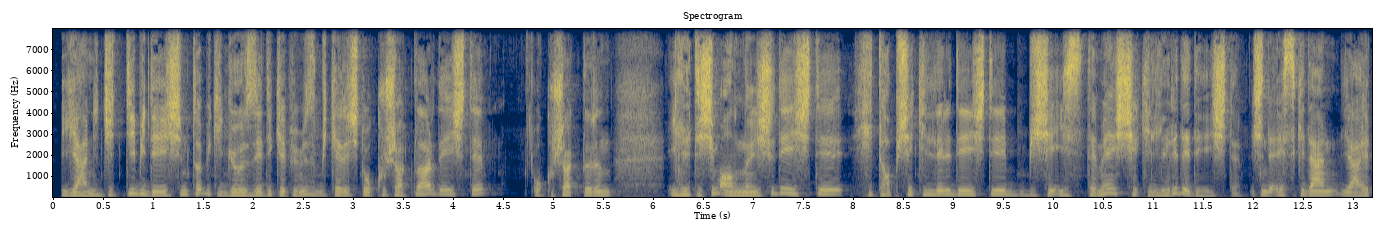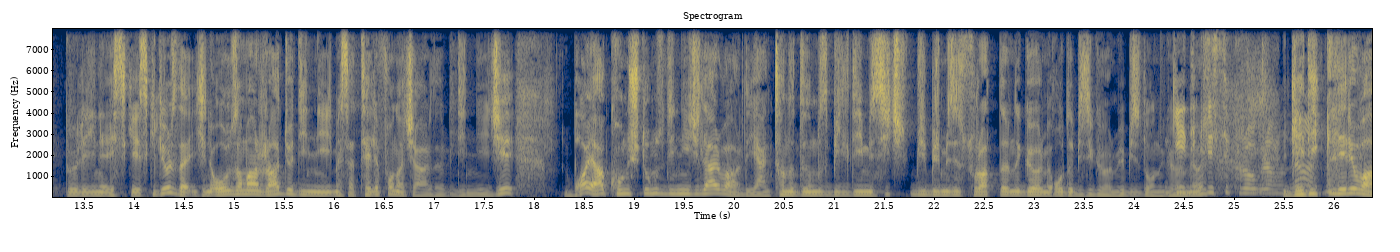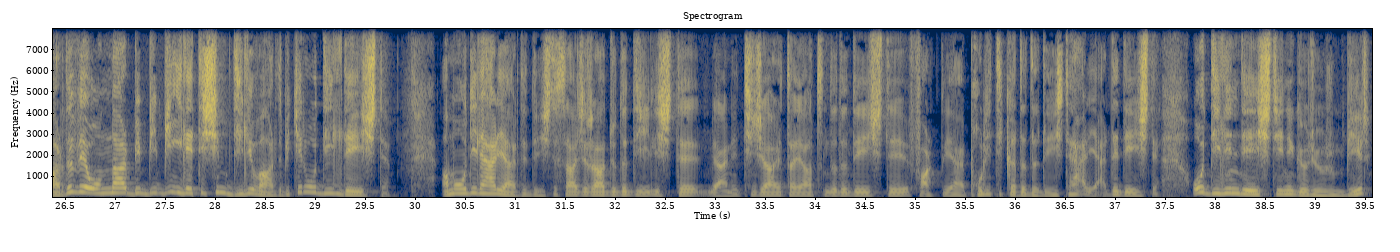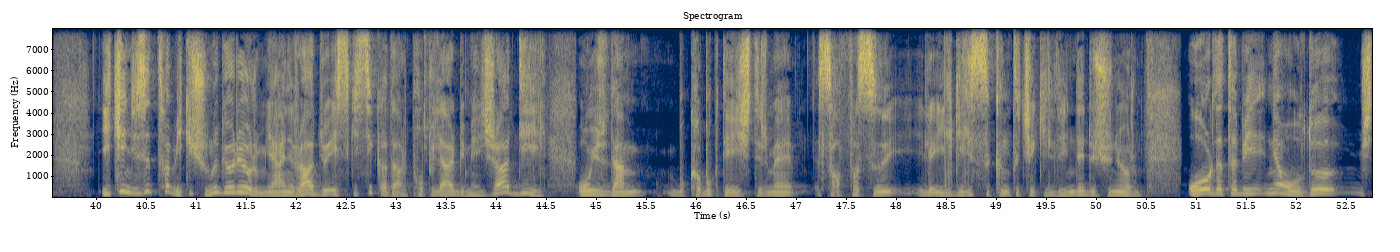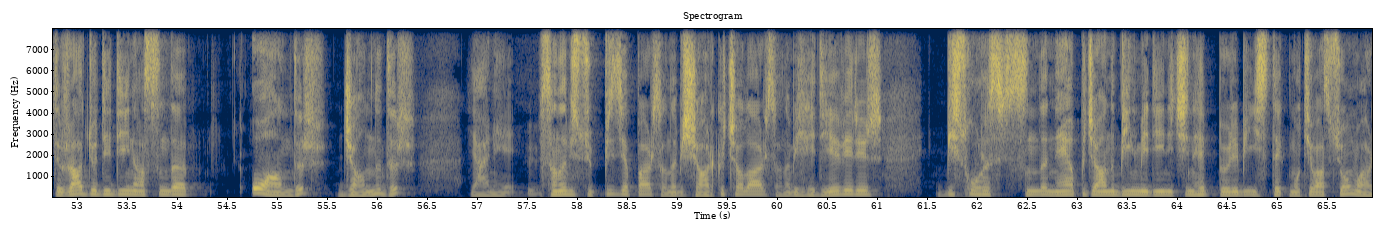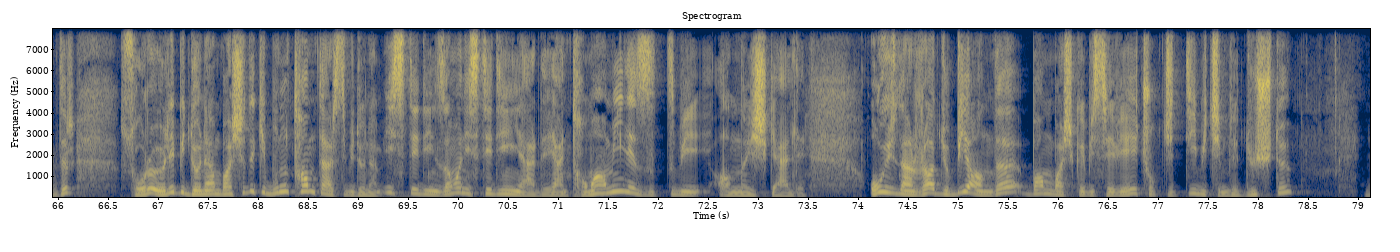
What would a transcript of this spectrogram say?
Yani ciddi bir değişim tabii ki gözledik hepimiz. Bir kere işte o kuşaklar değişti. O kuşakların iletişim anlayışı değişti, hitap şekilleri değişti, bir şey isteme şekilleri de değişti. Şimdi eskiden ya hep böyle yine eski eski diyoruz da şimdi o zaman radyo dinleyici mesela telefon açardı dinleyici bayağı konuştuğumuz dinleyiciler vardı. Yani tanıdığımız, bildiğimiz hiç birbirimizin suratlarını görmüyor. O da bizi görmüyor, biz de onu görmüyoruz. Gediklisi programı. Gediklileri vardı ve onlar bir, bir, bir iletişim dili vardı. Bir kere o dil değişti. Ama o dil her yerde değişti. Sadece radyoda değil işte yani ticaret hayatında da değişti. Farklı yer politikada da değişti. Her yerde değişti. O dilin değiştiğini görüyorum bir. İkincisi tabii ki şunu görüyorum. Yani radyo eskisi kadar popüler bir mecra değil. O yüzden bu kabuk değiştirme safhası ile ilgili sıkıntı çekildiğini de düşünüyorum. Orada tabii ne oldu? İşte radyo dediğin aslında o andır, canlıdır. Yani sana bir sürpriz yapar, sana bir şarkı çalar, sana bir hediye verir. Bir sonrasında ne yapacağını bilmediğin için hep böyle bir istek, motivasyon vardır. Sonra öyle bir dönem başladı ki bunun tam tersi bir dönem. İstediğin zaman istediğin yerde. Yani tamamıyla zıttı bir anlayış geldi. O yüzden radyo bir anda bambaşka bir seviyeye çok ciddi biçimde düştü.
